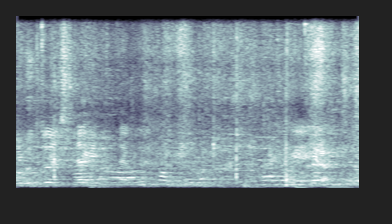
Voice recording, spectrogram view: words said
기분 좋은 시작이 된다. Yeah.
